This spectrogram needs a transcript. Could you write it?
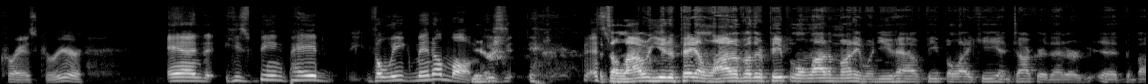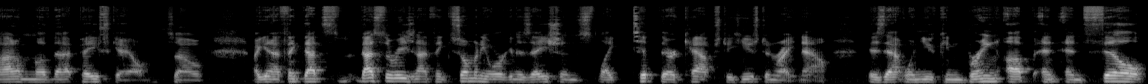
Correa's career. And he's being paid the league minimum. Yeah. it's allowing you to pay a lot of other people a lot of money when you have people like he and Tucker that are at the bottom of that pay scale. So again, I think that's that's the reason I think so many organizations like tip their caps to Houston right now is that when you can bring up and and fill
